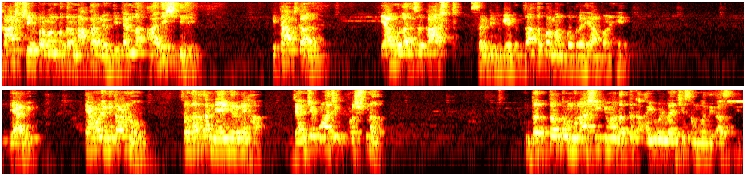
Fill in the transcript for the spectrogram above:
कास्टचे प्रमाणपत्र नाकारले होते त्यांना आदेश दिले की तात्काळ या मुलाचं कास्ट सर्टिफिकेट जात प्रमाणपत्र हे आपण हे द्यावे. त्यामुळे मित्रांनो सदरचा न्याय निर्णय हा ज्यांचे कोणाचे प्रश्न दत्तक मुलाशी किंवा दत्तक आई वडिलांशी संबंधित असतील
